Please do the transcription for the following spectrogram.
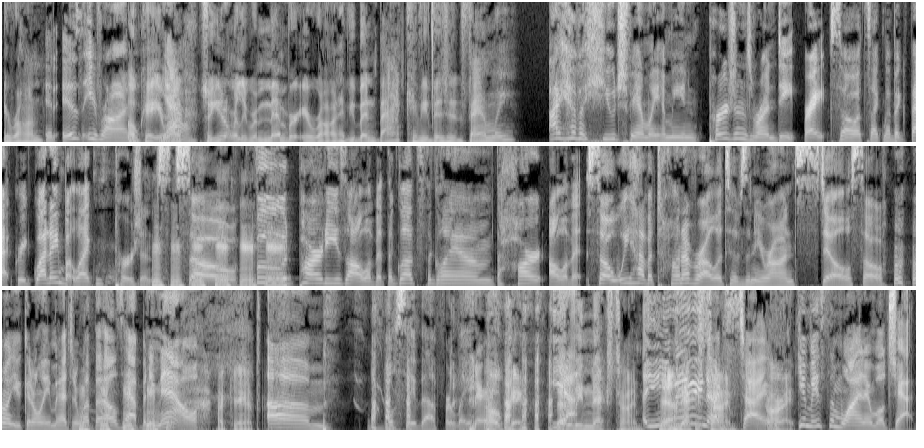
Iran? It is Iran. Okay, Iran. Yeah. So you don't really remember Iran. Have you been back? Have you visited family? I have a huge family. I mean, Persians run deep, right? So it's like my big fat Greek wedding, but like Persians. So food, parties, all of it. The glutz, the glam, the heart, all of it. So we have a ton of relatives in Iran still. So you can only imagine what the hell's happening now. I can't. Um, we'll save that for later. Okay, that'll Yeah. be next time. Yeah, maybe Next next, time. time. All right. Give me some wine and we'll chat.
